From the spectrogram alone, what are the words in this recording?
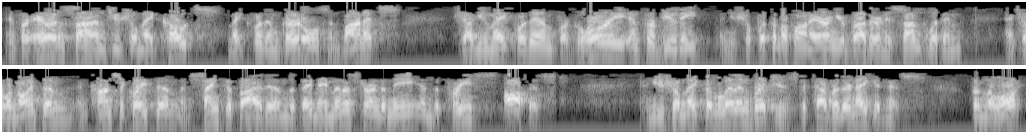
And for Aaron's sons you shall make coats, make for them girdles and bonnets, shall you make for them for glory and for beauty, and you shall put them upon Aaron your brother and his sons with him, and shall anoint them and consecrate them and sanctify them, that they may minister unto me in the priest's office. And you shall make them linen breeches to cover their nakedness. From the loins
